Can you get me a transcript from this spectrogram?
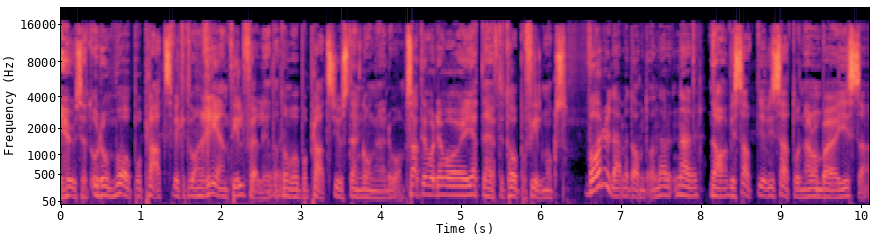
i huset och de var på plats, vilket var en ren tillfällighet att de var på plats just den gången när det var. Så att det var, det var jättehäftigt att ha på film också. Var du där med dem då? När, när... Ja, vi satt, vi satt och när de började gissa.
